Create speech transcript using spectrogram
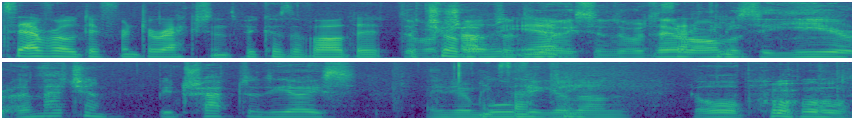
several different directions because of all the, They the were trouble. trapped in yeah. the ice and they were there exactly. almost a year. Imagine being trapped in the ice and you're moving Exactly. along. Oh,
